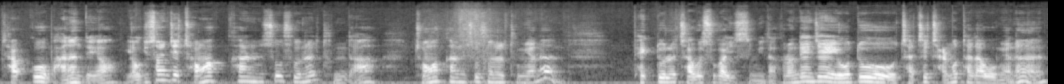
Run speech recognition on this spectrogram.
잡고 마는데요. 여기서 이제 정확한 수순을 둔다. 정확한 수순을 두면은 100도를 잡을 수가 있습니다. 그런데 이제 이것도 자칫 잘못하다 보면은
